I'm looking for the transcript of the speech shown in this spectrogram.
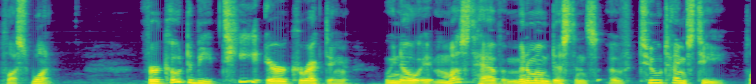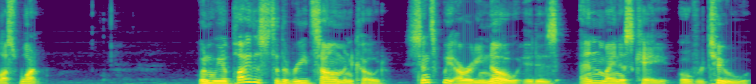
plus 1. For a code to be t error correcting, we know it must have a minimum distance of 2 times t plus 1. When we apply this to the Reed-Solomon code, since we already know it is n minus k over 2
